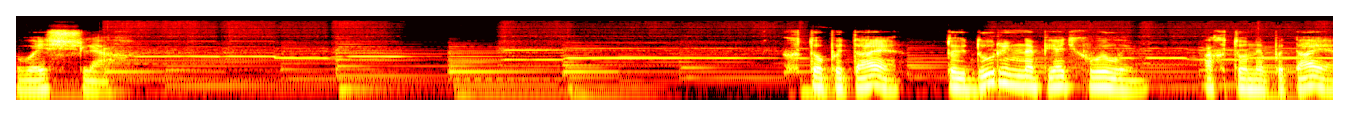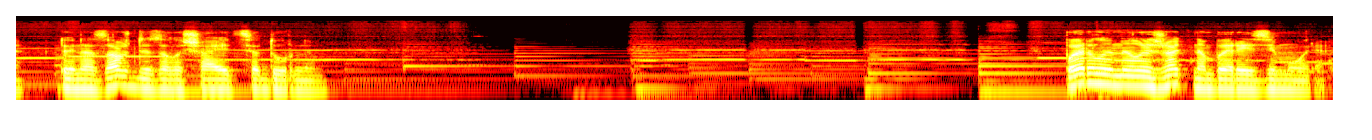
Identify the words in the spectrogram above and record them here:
весь шлях. Хто питає, той дурень на п'ять хвилин, а хто не питає, той назавжди залишається дурним. Перли не лежать на березі моря.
